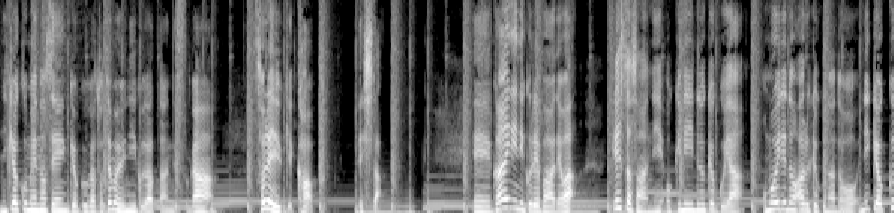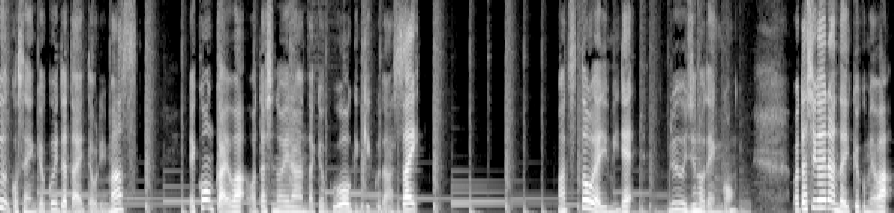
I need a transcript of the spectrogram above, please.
2曲目の選曲がとてもユニークだったんですが、それゆけカープでした。えー、ガイニーにクレバーではゲストさんにお気に入りの曲や思い出のある曲などを2曲ご選曲いただいております。え今回は私の選んだ曲をお聴きください。松任谷由実でルージュの伝言。私が選んだ1曲目は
